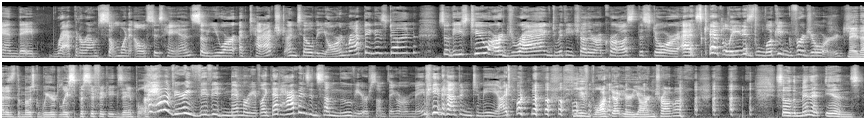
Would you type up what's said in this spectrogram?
and they wrap it around someone else's hands, so you are attached until the yarn wrapping is done. So these two are dragged with each other across the store as Kathleen is looking for George. Man, that is the most weirdly specific example. I have a very vivid memory of like that happens in some movie or something, or maybe it happened to me. I don't know. You've blocked out your yarn trauma. so the minute ends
